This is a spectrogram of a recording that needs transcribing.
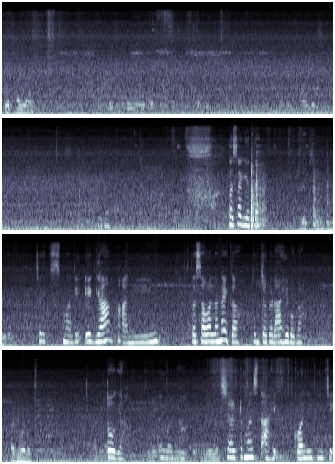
कसा घेता चेक्समध्ये. एक घ्या आणि तसावाला नाही का? तुमच्याकडे आहे बघा. तो घ्या. शर्ट मस्त आहे. क्वालिटीचे.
